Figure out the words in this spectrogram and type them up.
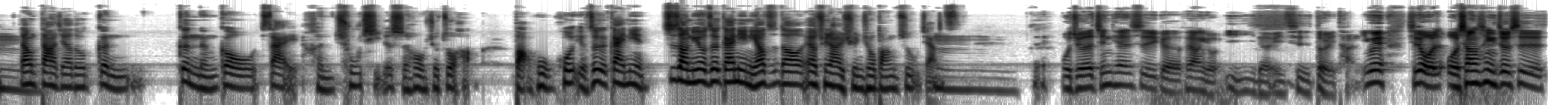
嗯，让大家都更更能够在很初期的时候就做好保护，或有这个概念。至少你有这个概念，你要知道要去哪里寻求帮助，这样子。嗯对，我觉得今天是一个非常有意义的一次对谈，因为其实我我相信，就是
